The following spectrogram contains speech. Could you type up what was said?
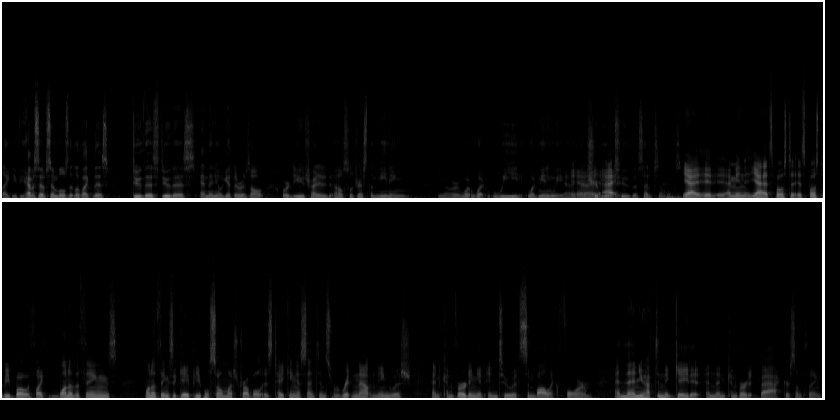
Like, if you have a set of symbols that look like this, do this, do this, and then you'll get the result. Or do you try to also address the meaning? You know, or what what we what meaning we uh, Yeah, attribute I- to the set of symbols? yeah, it, I mean, yeah, it's supposed to it's supposed to be both. Like one of the things one of the things that gave people so much trouble is taking a sentence written out in English and converting it into its symbolic form, and then you have to negate it and then convert it back or something.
